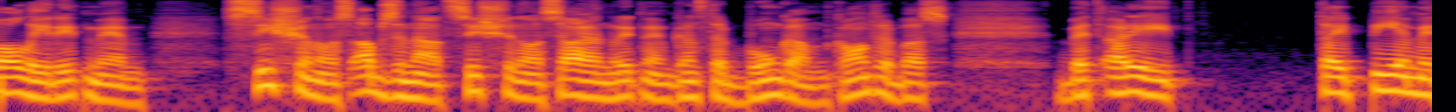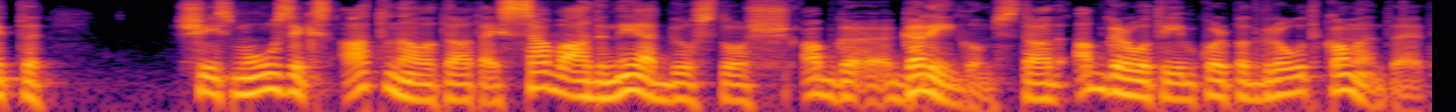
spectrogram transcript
polīritmiem, sišanos, apzināti sišanos ārā no ritmiem gan starp bungām un kontrabasu, bet arī tai piemita šīs mūzikas atonalitātei savādi neatbilstošs garīgums, tāda apgarotība, ko pat grūti komentēt.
